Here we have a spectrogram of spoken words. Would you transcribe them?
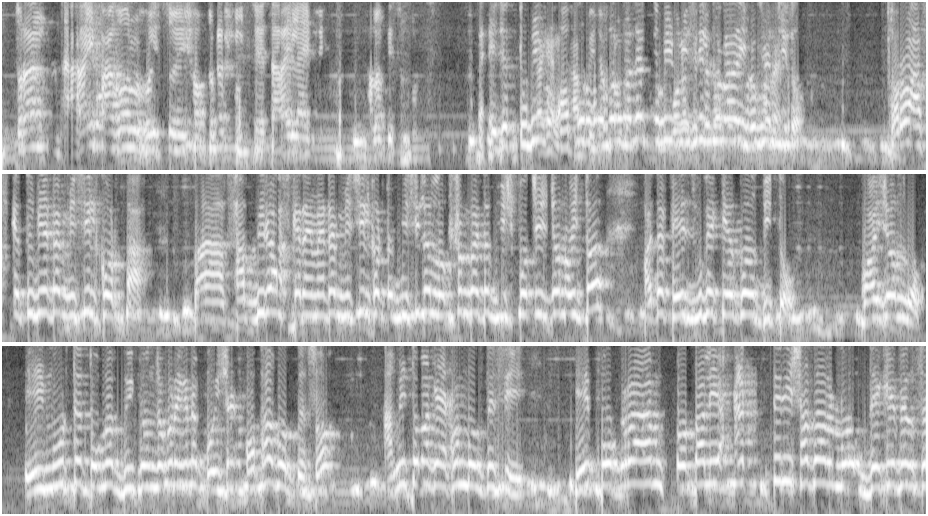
সুতরাং যারাই পাগল হইছে এই শব্দটা শুনছে তারাই লাইফে ভালো কিছু করছে। এই যে তুমি তুমি মিছিল করার ইচ্ছা ছিল। ধরো আজকে তুমি একটা মিছিল করতা বা সাব্বিরও আজকে আমি একটা মিছিল করতো মিছিলের লোক সংখ্যা হয়তো বিশ পঁচিশ জন হইতো হয়তো ফেসবুকে কেউ কেউ দিত কয়জন লোক। এই মুহূর্তে তোমরা দুইজন যখন এখানে বৈশাখ কথা বলতেছো আমি তোমাকে এখন বলতেছি এই প্রোগ্রাম টোটালি আটত্রিশ হাজার লোক দেখে ফেলছে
